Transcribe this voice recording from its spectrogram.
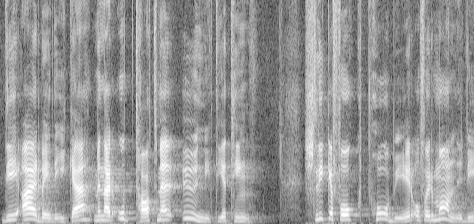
De arbeider ikke, men er opptatt med unyttige ting. Slike folk påbyr og formaner vi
